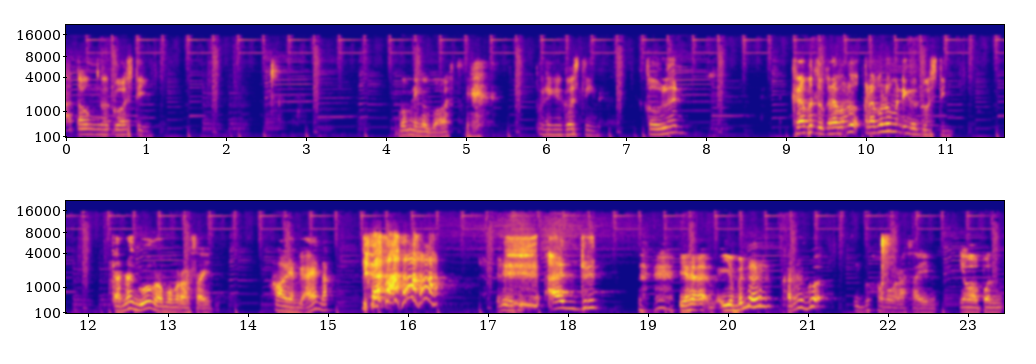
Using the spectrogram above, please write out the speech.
atau ngeghosting? Gue mending nge-ghosting. Mending ngeghosting. Kalau lu kan Kenapa tuh? Kenapa lu kenapa lu mending ngeghosting? Karena gue nggak mau ngerasain hal yang gak enak. Anjrit. ya, iya bener. Karena gue gue gak mau ngerasain. Ya walaupun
